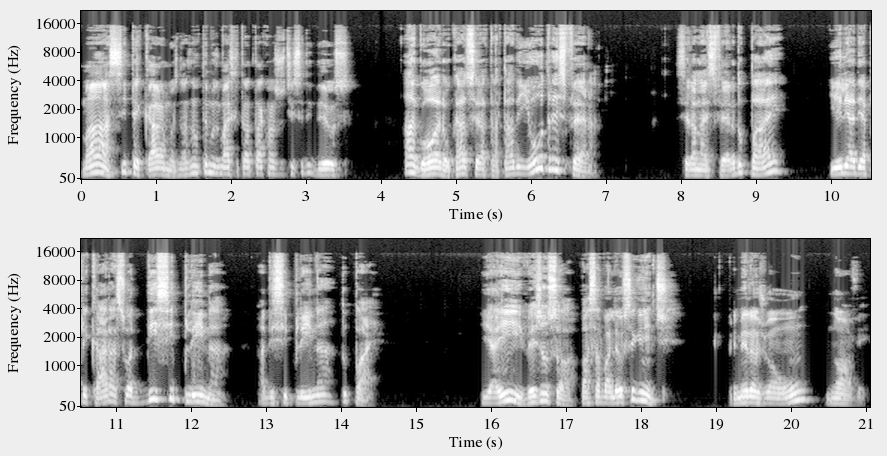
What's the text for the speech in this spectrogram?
Mas, se pecarmos, nós não temos mais que tratar com a justiça de Deus. Agora o caso será tratado em outra esfera. Será na esfera do Pai e ele há de aplicar a sua disciplina, a disciplina do Pai. E aí, vejam só, passa a valer o seguinte: 1 João 1, 9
